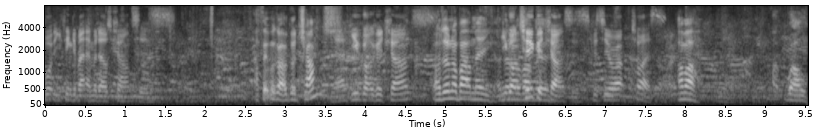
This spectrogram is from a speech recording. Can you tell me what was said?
what do you think about Emmerdale's chances? I think we've got a good chance. Yeah, you've got a good chance. I don't know about me. You've got two good me. chances because you're up twice. Am I? Well,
